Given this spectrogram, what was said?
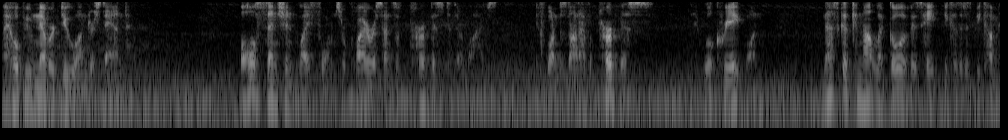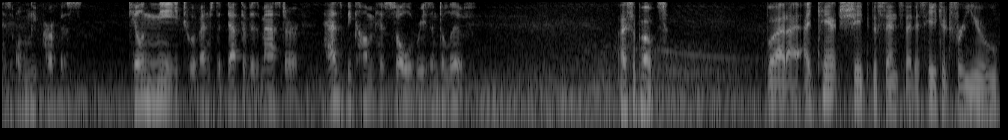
I hope you never do understand. All sentient life forms require a sense of purpose to their lives. If one does not have a purpose, they will create one. Nesca cannot let go of his hate because it has become his only purpose. Killing me to avenge the death of his master has become his sole reason to live. I suppose. But I, I can't shake the sense that his hatred for you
